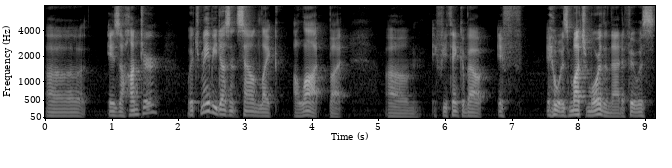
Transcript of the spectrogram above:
uh, is a hunter, which maybe doesn't sound like a lot, but um, if you think about if it was much more than that, if it was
